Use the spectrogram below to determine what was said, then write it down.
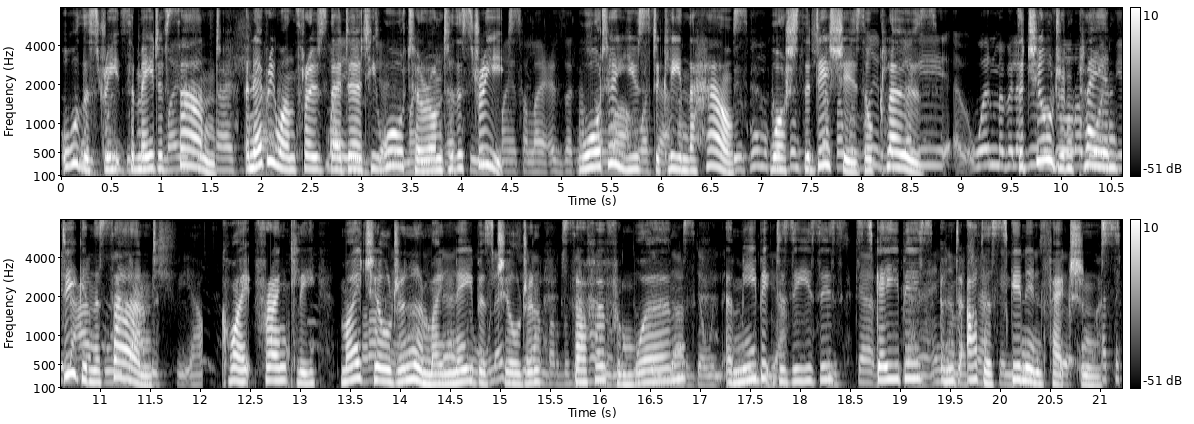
all the streets are made of sand, and everyone throws their dirty water onto the streets. Water used to clean the house, wash the dishes or clothes. The children play and dig in the sand. Quite frankly, my children and my neighbours' children suffer from worms, amoebic diseases, scabies, and other skin infections.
